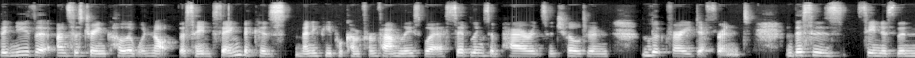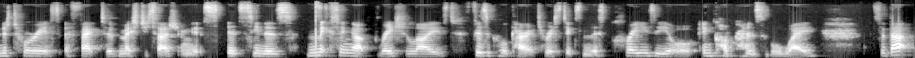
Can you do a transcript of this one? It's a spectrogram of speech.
They knew that ancestry and color were not the same thing because many people come from families where siblings and parents and children look very different. And this is seen as the notorious effect of mestiçagem. It's, it's seen as mixing up racialized physical characteristics in this crazy or incomprehensible way. So that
